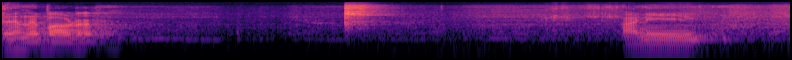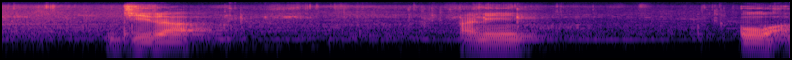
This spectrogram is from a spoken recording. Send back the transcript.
धन पावडर आणि जिरा आणि ओवा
